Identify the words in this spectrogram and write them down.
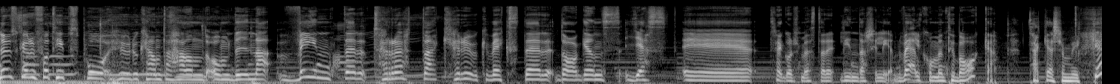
Nu ska du få tips på hur du kan ta hand om dina vintertrötta krukväxter. Dagens gäst är trädgårdsmästare Linda Kjellén. Välkommen tillbaka. Tackar så mycket.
